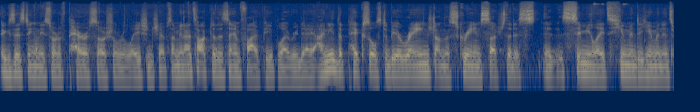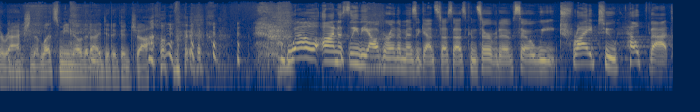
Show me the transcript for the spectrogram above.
existing in these sort of parasocial relationships. I mean, I talk to the same five people every day. I need the pixels to be arranged on the screen such that it, it simulates human to human interaction that lets me know that I did a good job. well, honestly, the algorithm is against us as conservatives, so we try to help that.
